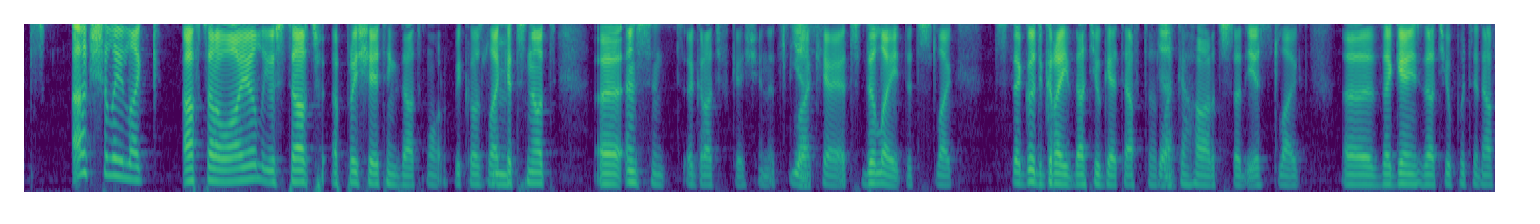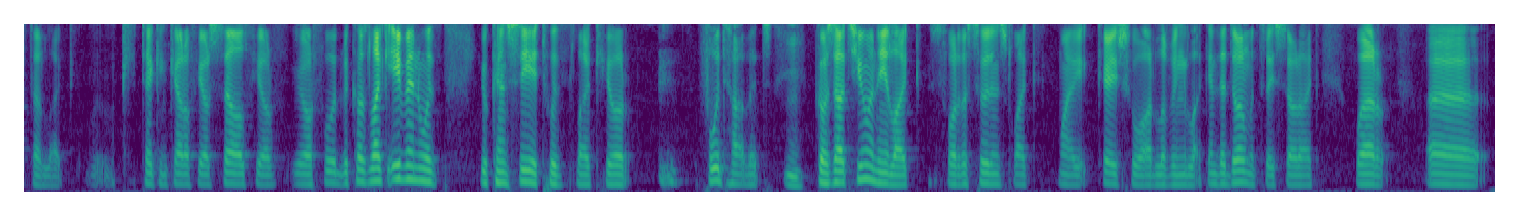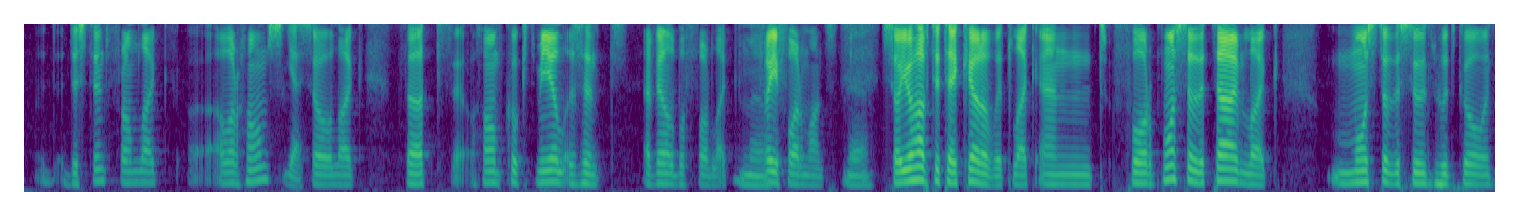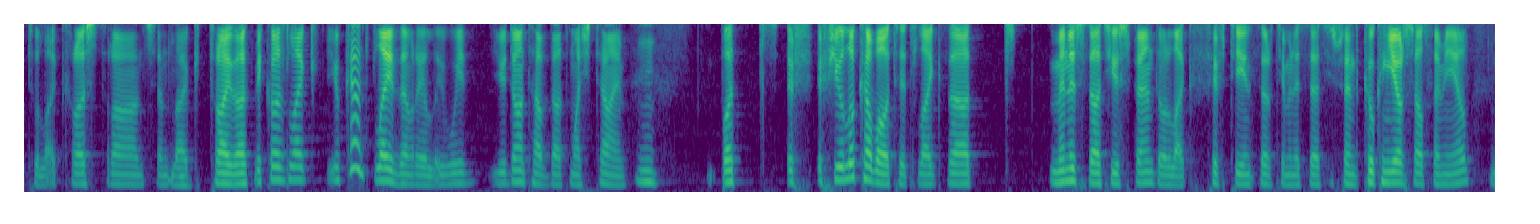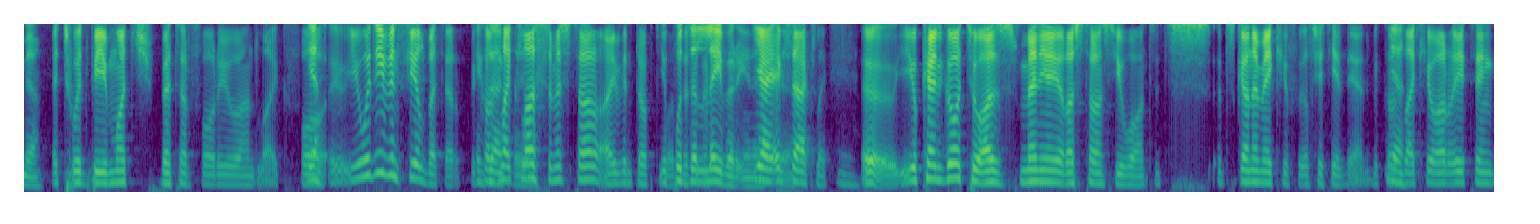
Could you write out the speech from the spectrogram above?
actually, like after a while, you start appreciating that more because like Mm. it's not uh, instant uh, gratification. It's like yeah, it's delayed. It's like it's the good grade that you get after Yeah. like a hard study. It's like uh, the gains that you put in after like taking care of yourself, your your food. Because like even with you can see it with like your food habits. Mm. Because at uni, like for the students like my case who are living like in the dormitory, so like we're uh, distant from like our homes. Yes. So like that uh, home cooked meal isn't available for like No. three four months. Yeah. So you have to take care of it. Like and for most of the time, like most of the students would go into like restaurants and Mm. like try that because like you can't blame them really. We you don't have that much time Mm. but if if you look about it like that minutes that you spend or like 15 30 minutes that you spend cooking yourself a meal Yeah. it would be much better for you and like for Yeah. you would even feel better because like yeah. last semester i even talked You put the labor in it. yeah exactly Yeah. uh, you can go to as many restaurants you want it's it's gonna make you feel shitty at the end because Yes. like you are eating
